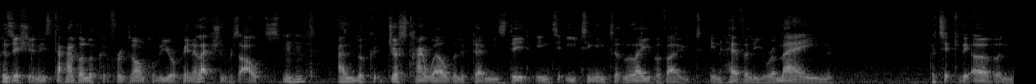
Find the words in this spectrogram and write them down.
position is to have a look at, for example, the European election results Mm-hmm. And look at just how well the Lib Dems did into eating into the Labour vote in heavily Remain, particularly urban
